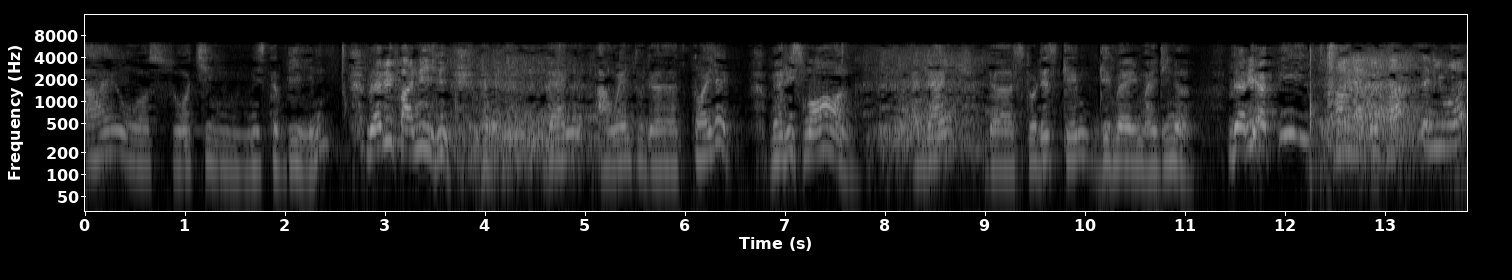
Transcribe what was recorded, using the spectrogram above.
I was watching Mr. Bean. Very funny. then I went to the toilet. Very small. And then the students came, gave me my dinner. Very happy. Pineapple tarts, anyone?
